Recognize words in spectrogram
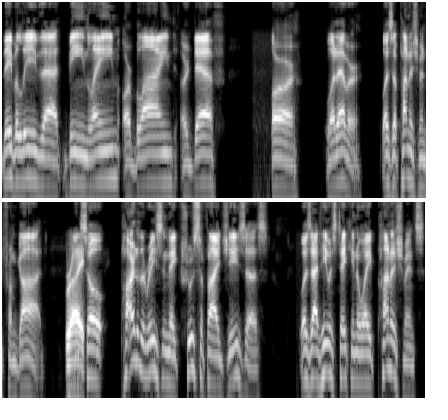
they believed that being lame or blind or deaf or whatever was a punishment from God. And Right. so part of the reason they crucified Jesus was that he was taking away punishments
